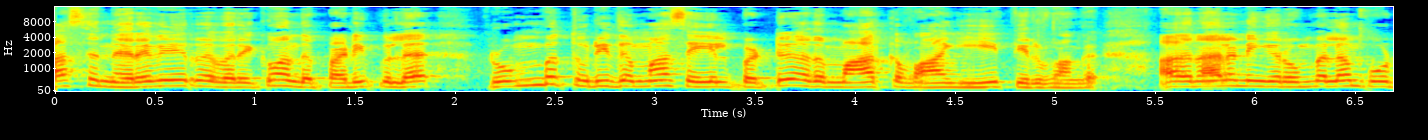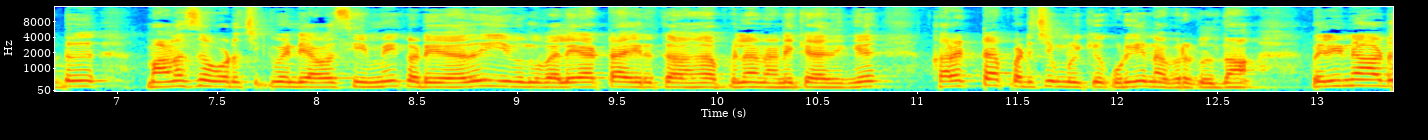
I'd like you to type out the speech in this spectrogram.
ஆசை நிறைவேறுற வரைக்கும் அந்த படிப்பில் ரொம்ப துரிதமாக செயல்பட்டு அதை மார்க்கை வாங்கியே தருவாங்க. அதனால் நீங்கள் ரொம்பலாம் போட்டு மனசை உடச்சிக்க வேண்டிய அவசியமே கிடையாது. இவங்க விளையாட்டாக இருக்காங்க அப்படிலாம் நினைக்காதீங்க. கரெக்டாக படித்து முடிக்கக்கூடிய நபர்கள் தான் வெளிநாடு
